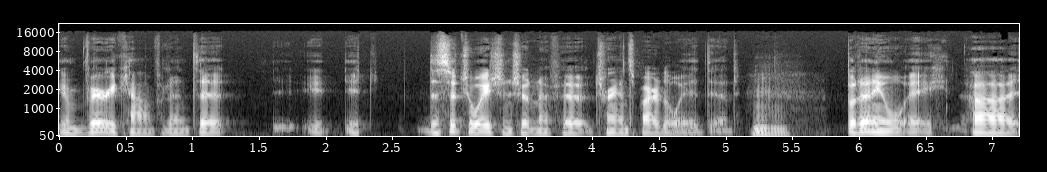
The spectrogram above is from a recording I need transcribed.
am very confident that it, it the situation shouldn't have transpired the way it did. But anyway, uh,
